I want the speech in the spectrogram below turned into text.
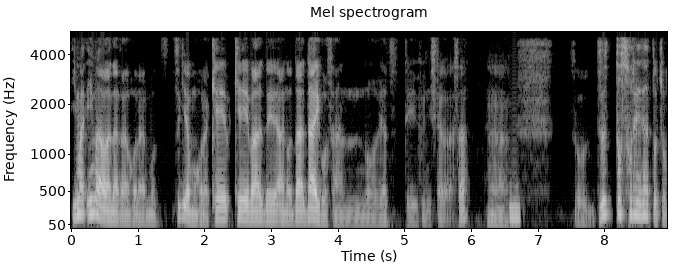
今今はだからほら、もう次はもうほら、競競馬で、あの、だ大悟さんのやつっていうふうにしたからさ。うんうんそうずっとそれだとちょっ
